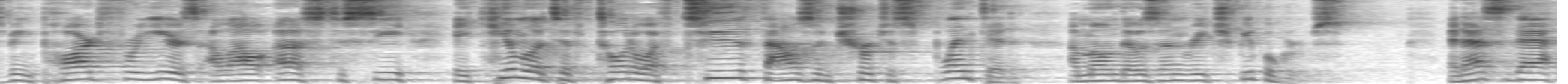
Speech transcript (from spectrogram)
has been part for years, allow us to see a cumulative total of 2,000 churches planted among those unreached people groups. And as that,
